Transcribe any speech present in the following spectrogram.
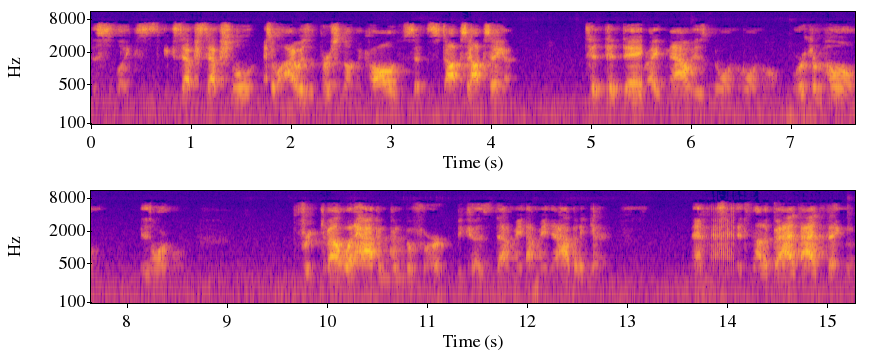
this is like exceptional. So I was the person on the call who said, stop, stop saying it. Today, right now, is normal. Work from home is normal. Forget about what happened before because that may that may not happen again. And it's not a bad bad thing,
